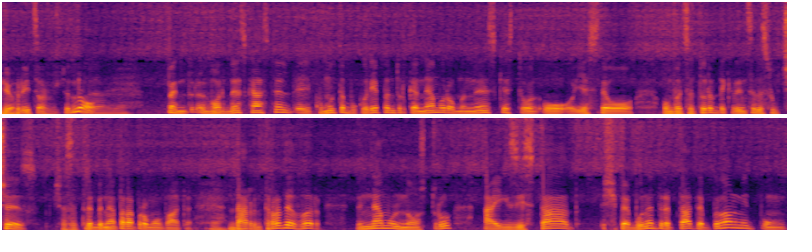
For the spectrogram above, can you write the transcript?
Miorița, știu ce. Nu, Da, da. Pentru, vorbesc astfel e, cu multă bucurie pentru că neamul românesc este o, o, este o, o învățătură de credință de succes și asta trebuie neapărat promovată. Dar, într-adevăr, în neamul nostru a existat și pe bună dreptate, până la un anumit punct,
